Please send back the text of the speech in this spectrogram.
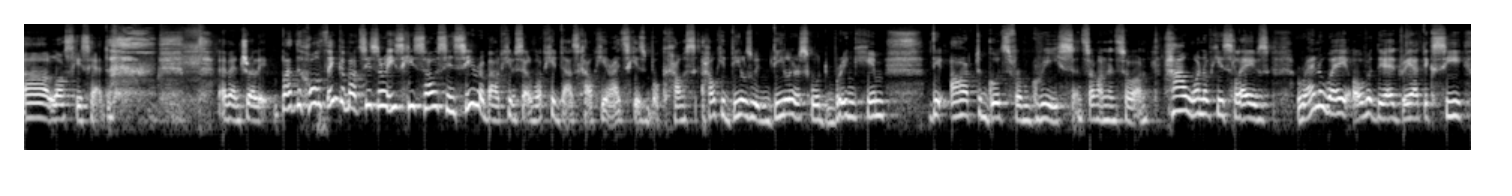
uh, lost his head. eventually. But the whole thing about Cicero is he's so sincere about himself, what he does, how he writes his book, how, how he deals with dealers who would bring him the art goods from Greece, and so on and so on. How one of his slaves ran away over the Adriatic Sea.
